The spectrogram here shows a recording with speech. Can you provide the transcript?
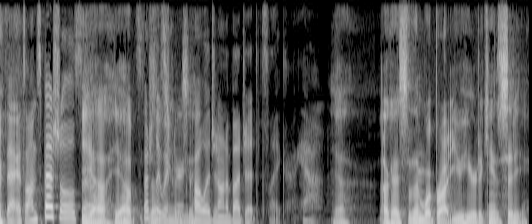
exact- it's on special. So yeah, yep. especially that's when you're crazy. in college and on a budget, it's like, yeah. Yeah. Okay, so then what brought you here to Kansas City?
